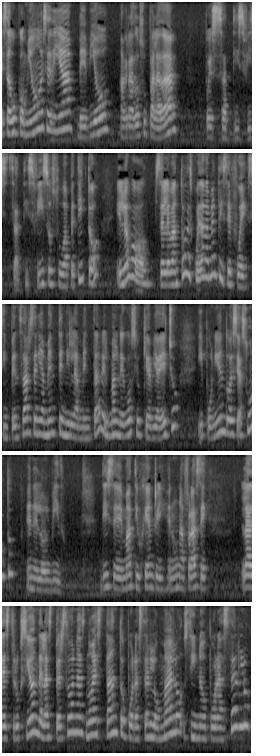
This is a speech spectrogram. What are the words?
Esaú comió ese día, bebió, agradó su paladar, pues satisfizo su apetito y luego se levantó descuidadamente y se fue, sin pensar seriamente ni lamentar el mal negocio que había hecho y poniendo ese asunto en el olvido. Dice Matthew Henry en una frase, la destrucción de las personas no es tanto por hacer lo malo, sino por hacerlo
